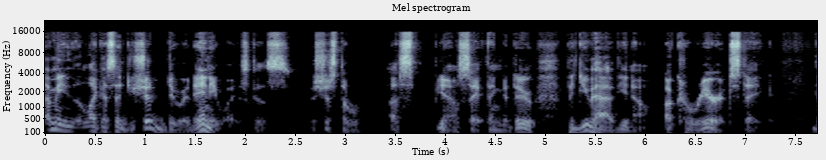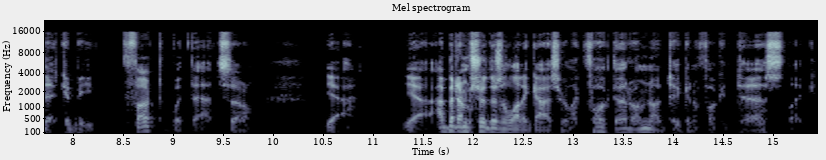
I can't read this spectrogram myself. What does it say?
I mean, like I said, you shouldn't do it anyways cuz it's just a, a you know, safe thing to do, but you have, you know, a career at stake that could be fucked with that. So, yeah. Yeah, I- but I'm sure there's a lot of guys who are like, "Fuck that! I'm not taking a fucking test." Like,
